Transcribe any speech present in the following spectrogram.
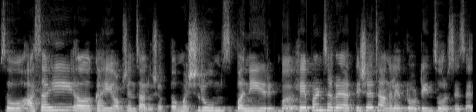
सो असंही काही ऑप्शन चालू शकतं. मशरूम्स पनीर हे पण सगळे अतिशय चांगले प्रोटीन सोर्सेस आहेत.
